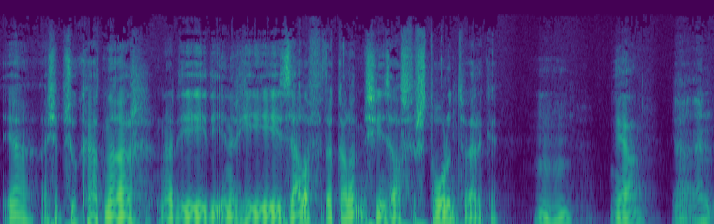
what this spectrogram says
ja, als je op zoek gaat naar, naar die, die energie in jezelf, dan kan het misschien zelfs verstorend werken. Ja, Ja, en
